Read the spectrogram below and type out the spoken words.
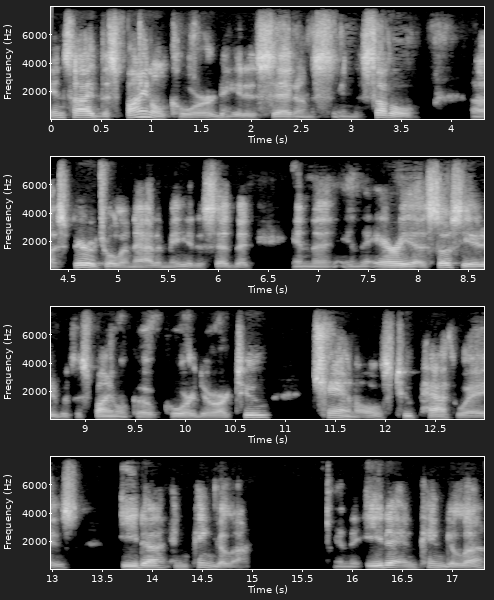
Inside the spinal cord, it is said on, in the subtle uh, spiritual anatomy, it is said that in the in the area associated with the spinal cord, there are two channels, two pathways, Ida and Pingala. And the Ida and Pingala,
